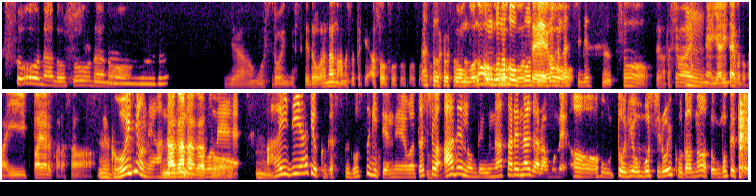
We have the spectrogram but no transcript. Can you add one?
そうなのそうなの。いや面白いんですけどあ何の話だったっけ？あそうそうそうそうそう。あそうそうそうそう今後の方向性のを。話です。そう。で私はね、やりたいことがいっぱいあるからさ、すごいよねあなたのそ長々と、のねうん。アイディア力がすごすぎてね私はアデノンでうなされながらもね、ああ本当に面白い子だなと思ってた。よ。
